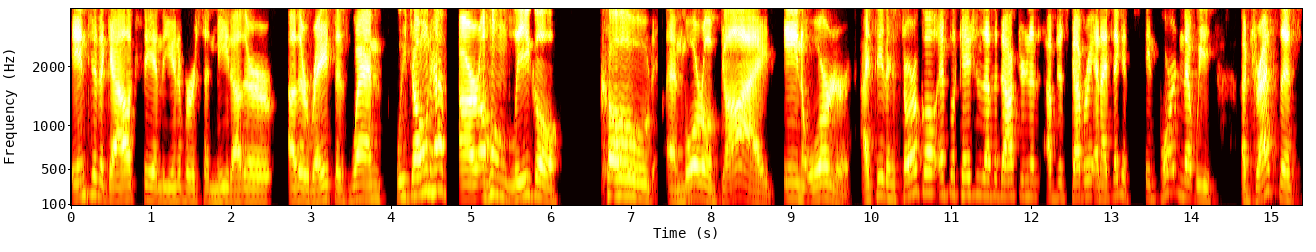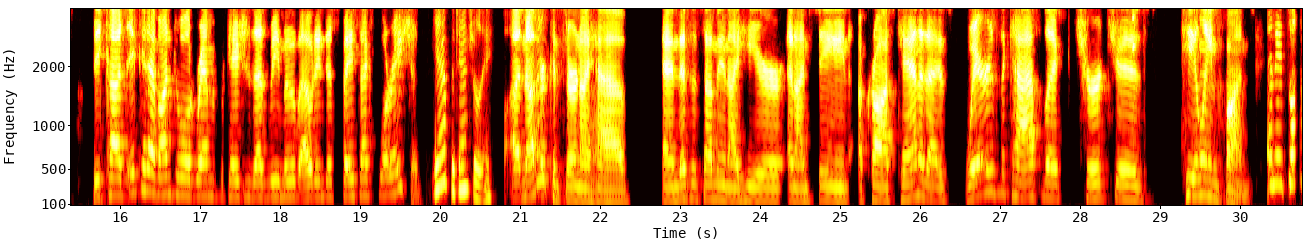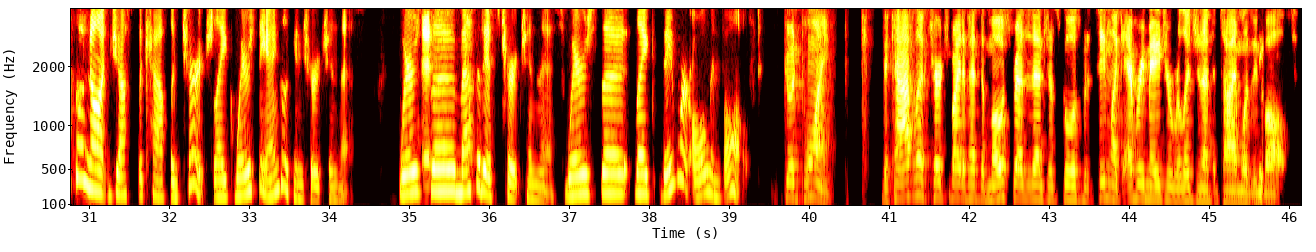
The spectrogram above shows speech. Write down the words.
into the galaxy and the universe and meet other other races when we don't have our own legal code and moral guide in order. I see the historical implications of the doctrine of discovery, and I think it's important that we address this because it could have untold ramifications as we move out into space exploration. Yeah, potentially. Another concern I have, and this is something I hear and I'm seeing across Canada, is where is the Catholic Church's healing fund? And it's also not just the Catholic Church. Like, where's the Anglican Church in this? Where's And- the uh, Methodist Church in this? Where's the, like, they were all involved. Good point. The Catholic Church might have had the most residential schools, but it seemed like every major religion at the time was involved.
